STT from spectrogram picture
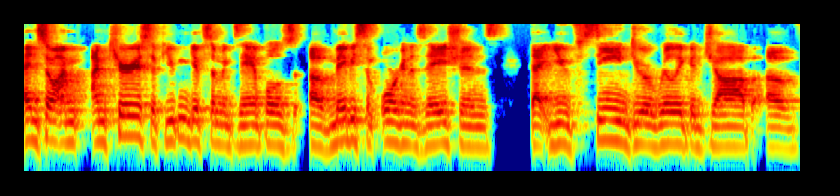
And so I'm, I'm curious if you can give some examples of maybe some organizations that you've seen do a really good job of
